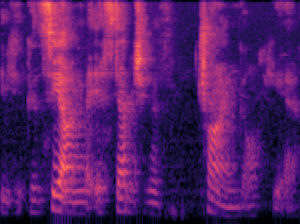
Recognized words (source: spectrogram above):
you can see I'm establishing a triangle here.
